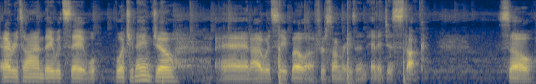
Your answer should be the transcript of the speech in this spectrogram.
And every time they would say, well, What's your name, Joe? And I would say Boa for some reason, and it just stuck. So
